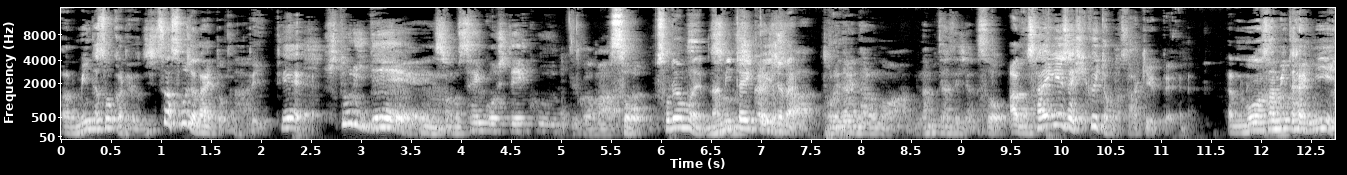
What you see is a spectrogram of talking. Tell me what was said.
あの、みんなそうかというと、実はそうじゃないと思っていて、一人で、うんその成功していくっていうか、まあ、そう。それはもうね、並大抵じゃない。い。トレーダーになるのは並大抵じゃない。そう。あの、再現性低いと思います、はっきり言って。あの、野田さんみたいに、い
